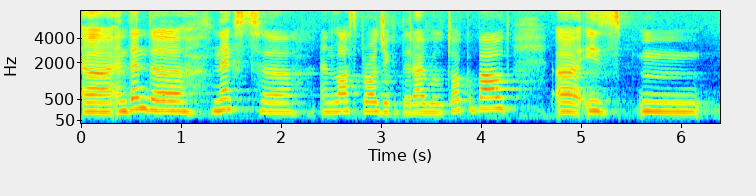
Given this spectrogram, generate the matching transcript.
Uh, and then the next uh, and last project that I will talk about uh, is um,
